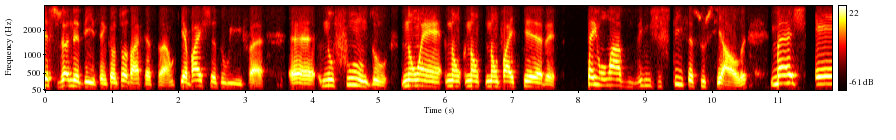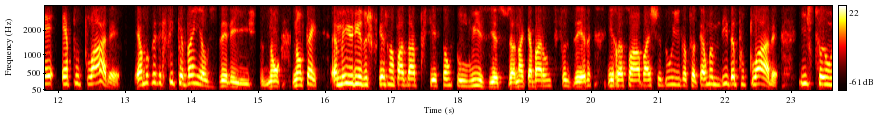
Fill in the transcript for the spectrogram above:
a Susana dizem, com toda a razão, que a baixa do IVA, uh, no fundo, não, é, não, não, não vai ter tem um lado de injustiça social, mas é, é popular é uma coisa que fica bem eles dizerem isto. Não, não tem, a maioria dos portugueses não faz a apreciação que o Luís e a Susana acabaram de fazer em relação à baixa do IVA. Portanto, é uma medida popular. Isto foi um,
